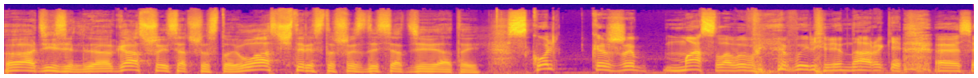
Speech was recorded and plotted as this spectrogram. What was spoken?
а, дизель, э, ГАЗ 66 УАЗ 469 Сколько сколько же масла вы вылили на руки э, с,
